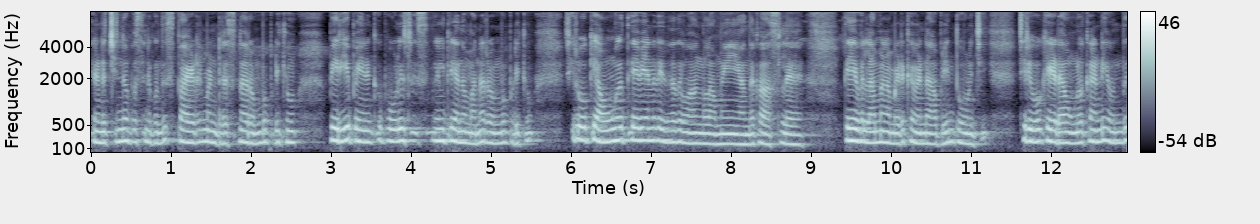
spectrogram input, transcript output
என்னோடய சின்ன பசங்களுக்கு வந்து ஸ்பைடர்மேன் ட்ரெஸ்னால் ரொம்ப பிடிக்கும். பெரிய பையனுக்கு போலீஸ் ட்ரெஸ் மிலிட்ரி அந்த மாதிரினா ரொம்ப பிடிக்கும். சரி ஓகே அவங்களுக்கு தேவையானது ஏதாவது வாங்கலாமே அந்த காசில். தேவையில்லாமல் நம்ம எடுக்க வேண்டாம் அப்படின்னு தோணுச்சு. சரி ஓகேடா உங்களுக்காண்டி வந்து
